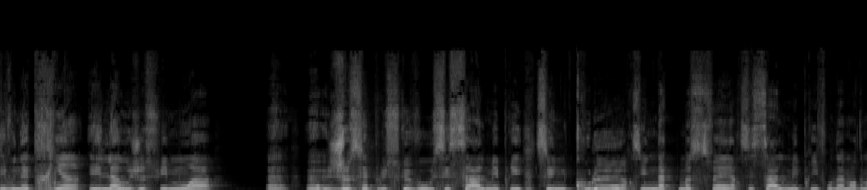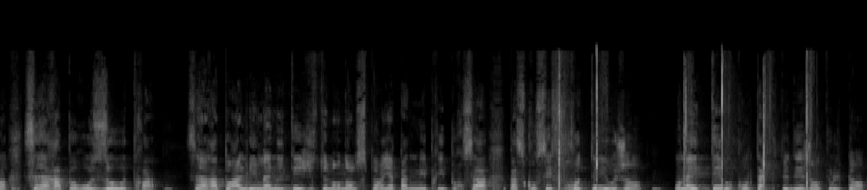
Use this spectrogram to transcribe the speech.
vous n'êtes rien et là où je suis moi euh, euh, je sais plus que vous, c'est ça le mépris. C'est une couleur, c'est une atmosphère, c'est ça le mépris fondamentalement. C'est un rapport aux autres, c'est un rapport à l'humanité. Justement, dans le sport, il n'y a pas de mépris pour ça, parce qu'on s'est frotté aux gens. On a été au contact des gens tout le temps.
